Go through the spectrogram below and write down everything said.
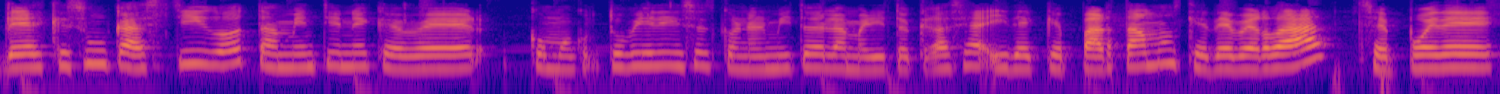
de que es un castigo también tiene que ver, como tú bien dices, con el mito de la meritocracia y de que partamos que de verdad se puede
